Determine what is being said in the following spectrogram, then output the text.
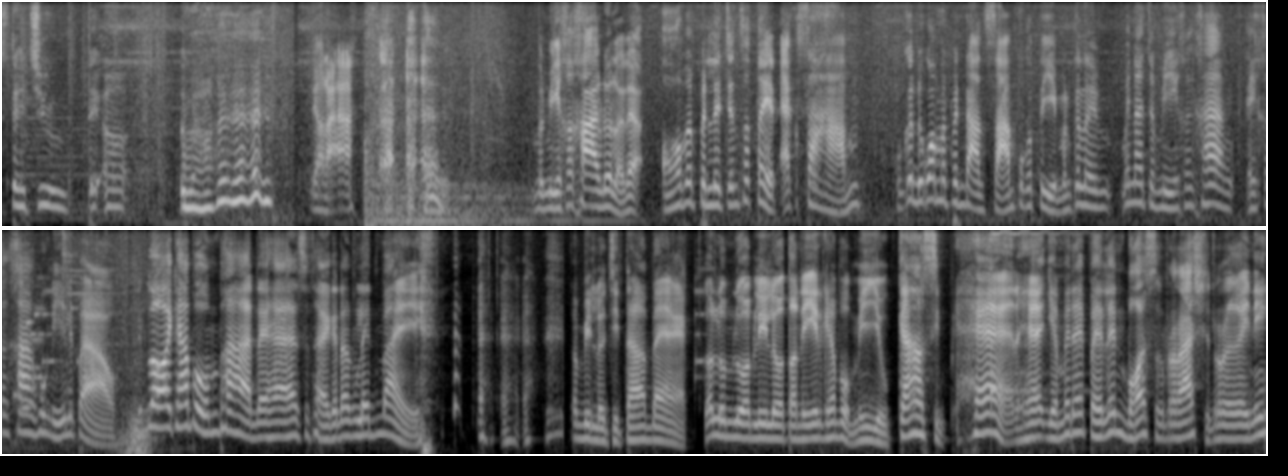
statue they are alive เดี๋ยวละ มันมีข้างๆด้วยเหรอเนี่ย อ๋อ มันเป็น Legend State Act 3 ผมก็นึกว่ามันเป็นด่าน 3 ปกติ มันก็เลยไม่น่าจะมีข้างๆ ไอ้ข้างๆ พวกนี้หรือเปล่า เรียบร้อยครับผมผ่านนะฮะ สุดท้ายก็ต้องเล่นใหม่ก็มีโลจิต้าแบก ก็รวมๆรีโลตอนนี้นะครับผมมีอยู่ 95 นะฮะ ยังไม่ได้ไปเล่นบอสรัชเลยนี่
